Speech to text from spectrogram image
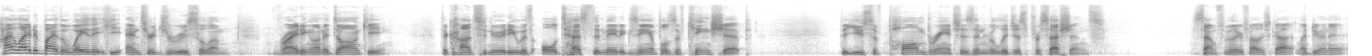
highlighted by the way that he entered Jerusalem, riding on a donkey, the continuity with Old Testament examples of kingship, the use of palm branches in religious processions. Sound familiar, Father Scott? Am I doing it?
